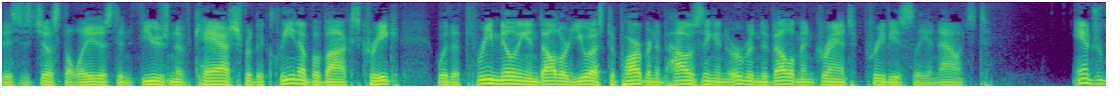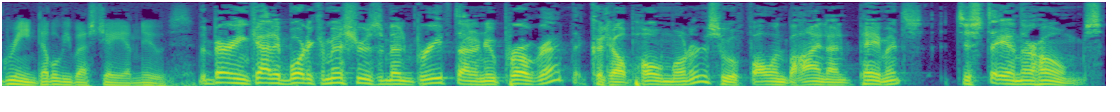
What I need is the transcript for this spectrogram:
This is just the latest infusion of cash for the cleanup of Ox Creek, with a $3 million U.S. Department of Housing and Urban Development grant previously announced. Andrew Green, WSJM News. The Berrien County Board of Commissioners have been briefed on a new program that could help homeowners who have fallen behind on payments to stay in their homes.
